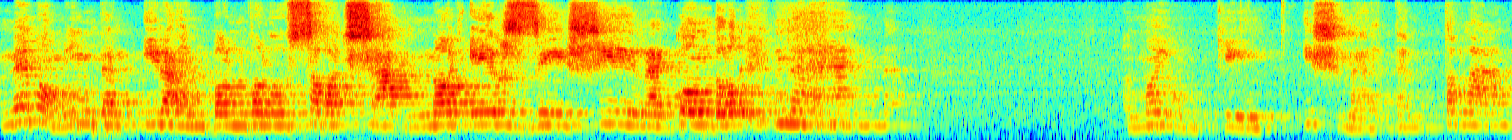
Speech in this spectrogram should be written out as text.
nem a minden irányban való szabadság nagy érzésére gondolok, nem. A majomként ismertem talán,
